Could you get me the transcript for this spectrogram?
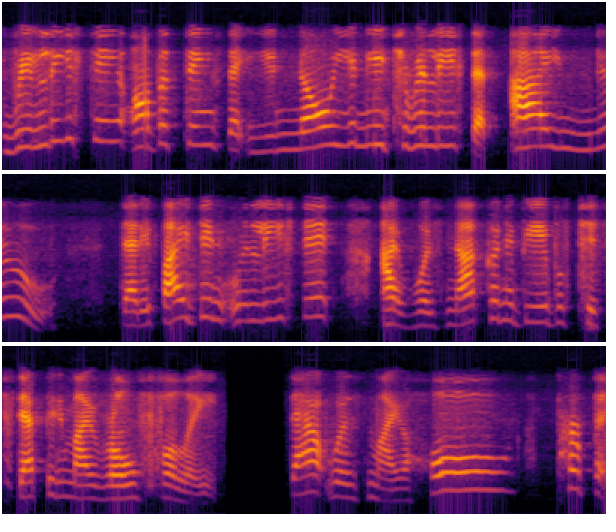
Releasing all the things that you know you need to release that I knew that if I didn't release it, I was not going to be able to step in my role fully. That was my whole purpose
